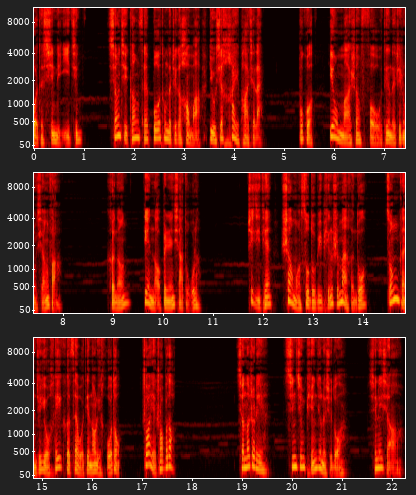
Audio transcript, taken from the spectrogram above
我的心里一惊，想起刚才拨通的这个号码，有些害怕起来，不过又马上否定了这种想法，可能电脑被人下毒了。这几天上网速度比平时慢很多。总感觉有黑客在我电脑里活动，抓也抓不到。想到这里，心情平静了许多，心里想：“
